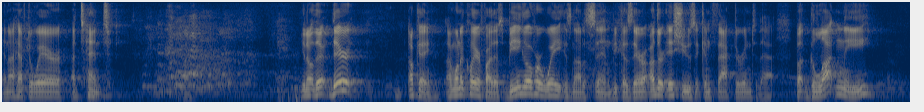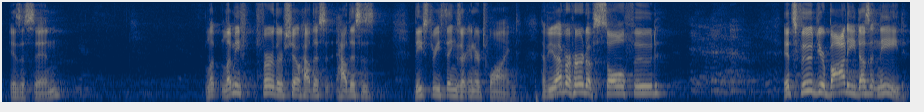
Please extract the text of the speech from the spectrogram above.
and I have to wear a tent. you know, they're, they're okay, I want to clarify this. Being overweight is not a sin because there are other issues that can factor into that. But gluttony is a sin let, let me further show how this, how this is, these three things are intertwined. Have you ever heard of soul food? It's food your body doesn't need,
